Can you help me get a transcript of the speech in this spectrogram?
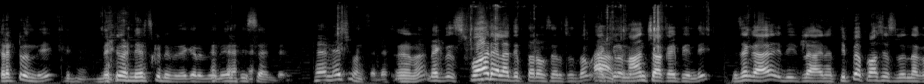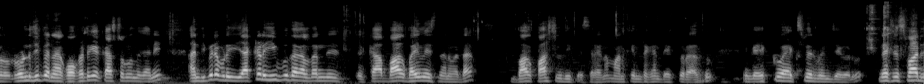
థ్రెట్ ఉంది. నేను కూడా నేర్చుకుంటే మీ దగ్గర మీరు నేర్పిస్తా అంటే. నేర్చుకోండి సార్. నెక్స్ట్ స్క్వాడ్ ఎలా తిప్పుతారో ఒకసారి చూద్దాం. ఆ, యాక్చువల్ సరే. నాన్ చాక్ అయిపోయింది. నిజంగా ఇది ఇట్లా ఆయన తిప్పే ప్రాసెస్లో నాకు రెండు తిప్పే నాకు ఒకటికే కష్టం ఉంది కానీ ఆయన తిప్పేటప్పుడు ఎక్కడ ఈపు తగలదని బాగా భయం వేసింది అనమాట బాగా ఫాస్ట్గా తిప్పేస్తారు ఆయన. మనకి ఇంతకంటే ఎక్కువ రాదు. ఇంకా ఎక్కువ ఎక్స్పెరిమెంట్ చేయకూడదు. Next spot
